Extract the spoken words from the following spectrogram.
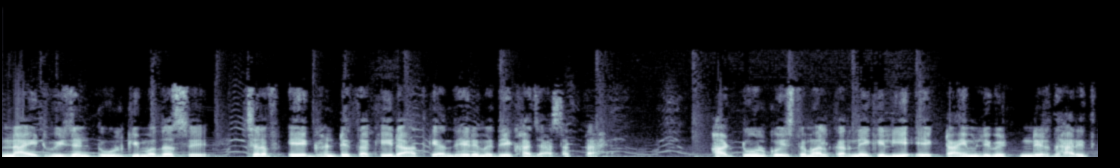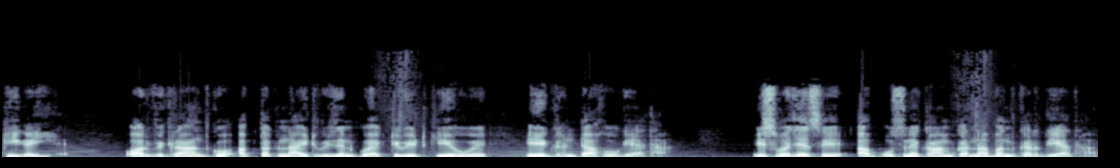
नाइट विजन टूल की मदद से सिर्फ़ एक घंटे तक ही रात के अंधेरे में देखा जा सकता है। हर टूल को इस्तेमाल करने के लिए एक टाइम लिमिट निर्धारित की गई है और विक्रांत को अब तक नाइट विजन को एक्टिवेट किए हुए एक घंटा हो गया था। इस वजह से अब उसने काम करना बंद कर दिया था।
